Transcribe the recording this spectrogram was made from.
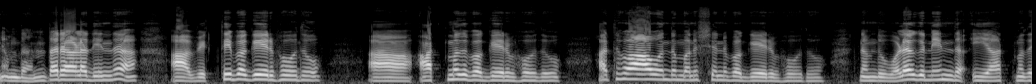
ನಮ್ಮದು ಅಂತರಾಳದಿಂದ ಆ ವ್ಯಕ್ತಿ ಬಗ್ಗೆ ಇರ್ಬೋದು, ಆ ಆತ್ಮದ ಬಗ್ಗೆ ಇರ್ಬೋದು, ಅಥವಾ ಆ ಒಂದು ಮನುಷ್ಯನ ಬಗ್ಗೆ ಇರ್ಬೋದು ನಮ್ಮದು ಒಳಗಿನಿಂದ ಈ ಆತ್ಮದ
